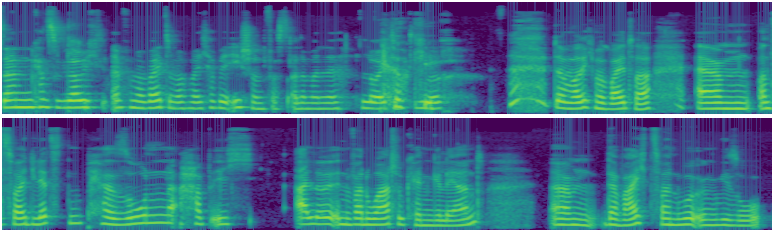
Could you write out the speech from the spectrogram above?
Dann kannst du, glaube ich, einfach mal weitermachen, weil ich habe ja eh schon fast alle meine Leute okay. durch. Dann mache ich mal weiter. Ähm, und zwar die letzten Personen habe ich alle in Vanuatu kennengelernt. Ähm, da war ich zwar nur irgendwie so,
